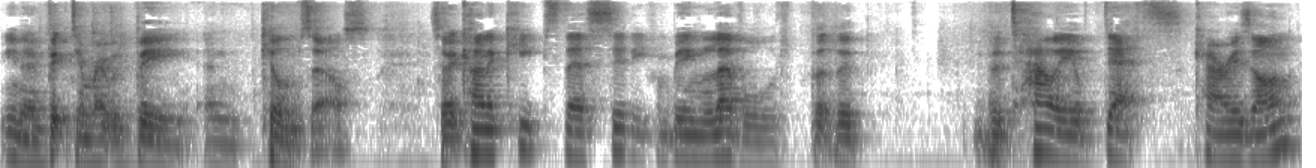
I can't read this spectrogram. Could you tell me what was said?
you know victim rate would be and kill themselves. So it kind of keeps their city from being leveled, but the the tally of deaths carries on.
